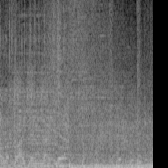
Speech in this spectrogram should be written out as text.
on a Friday night, yeah.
